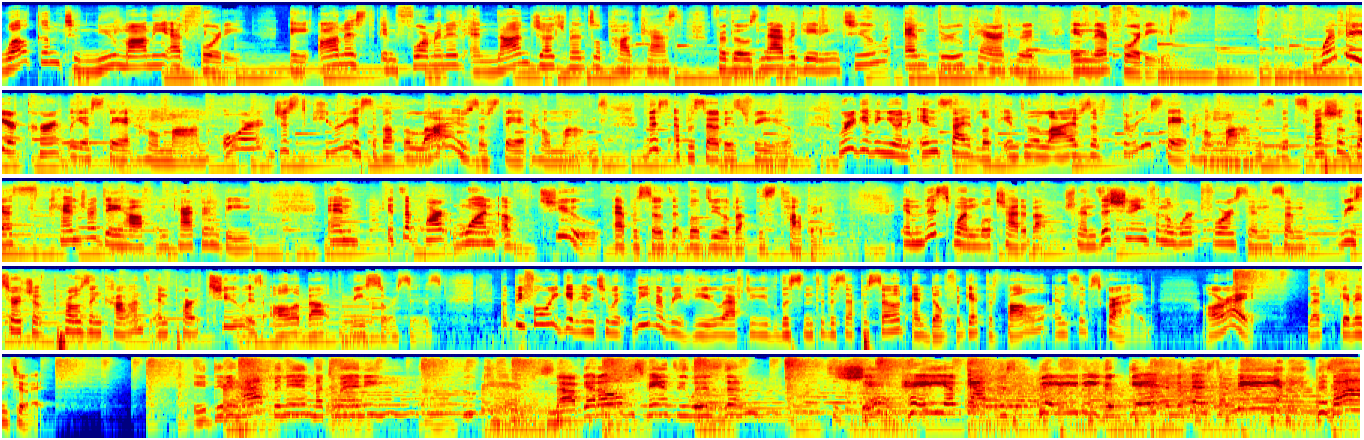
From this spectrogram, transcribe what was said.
Welcome to New Mommy at 40, a honest, informative, and non-judgmental podcast for those navigating to and through parenthood in their 40s. Whether you're currently a stay at home mom or just curious about the lives of stay at home moms, this episode is for you. We're giving you an inside look into the lives of three stay at home moms with special guests Kendra Dayhoff and Cathryn Bieg. And it's a part one of two episodes that we'll do about this topic. In this one, we'll chat about transitioning from the workforce and some research of pros and cons, and part two is all about resources. But before we get into it, leave a review after you've listened to this episode, and don't forget to follow and subscribe. All right, let's get into it. It didn't happen in my 20s. Who cares? Now I've got all this fancy wisdom to share. Hey, I've got this baby, you're getting the best of me, cause I'm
